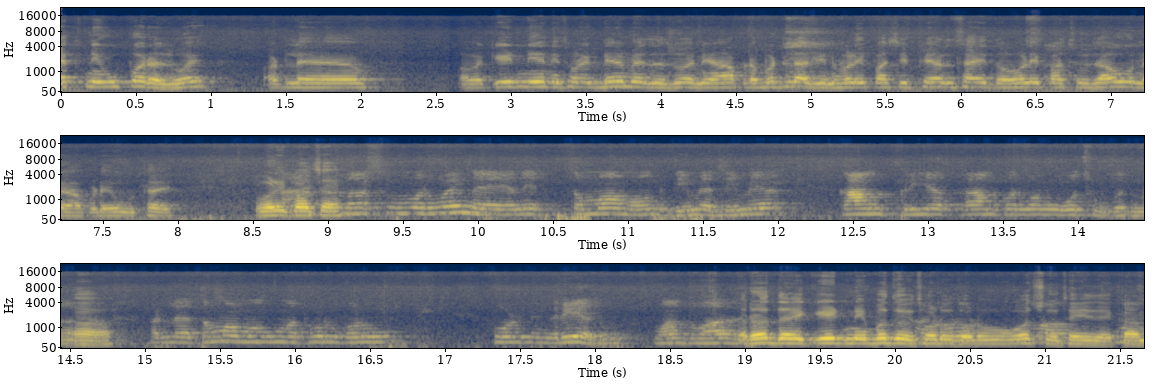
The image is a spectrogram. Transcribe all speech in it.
એકની ઉપર જ હોય. એટલે હવે કિડની એની થોડીક ડેમેજ જ હોય ને આપણે બદલાવીને વળી પાછી ફેલ થાય તો વળી પાછું જવું ને આપણે એવું થાય. વળી પાછા ઉંમર હોય ને એની તમામ અંગ ધીમે ધીમે કામ ક્રિયા કામ કરવાનું ઓછું કરી એટલે તમામ અંગમાં થોડું ઘણું રહે વાંધો આવે. હૃદય કિડની બધું થોડું થોડું ઓછું થઈ જાય કામ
